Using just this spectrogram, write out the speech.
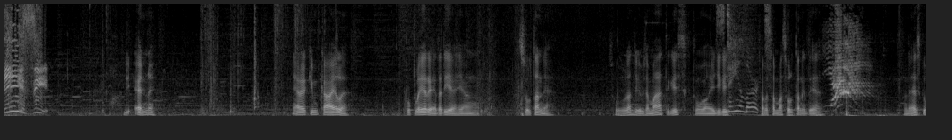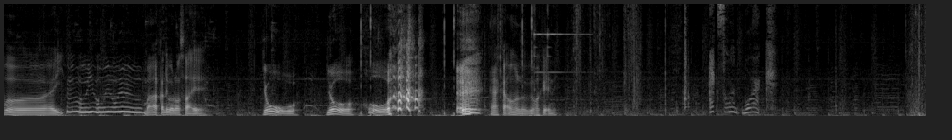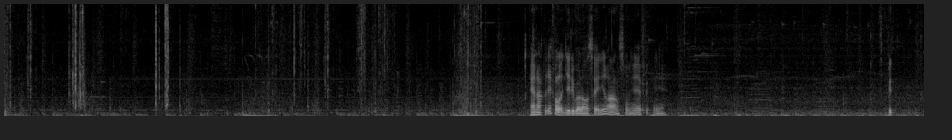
Easy. Di N nih. Ini ada Kim Kyle ya. Pro player ya tadi ya yang Sultan ya. Sultan juga bisa mati guys, ketemu Bang Eji guys. Sama-sama Sultan gitu ya. Let's go boy. Yu yu yu yu. Makan di barongsai. Yo. Yo. Ho. Ngakak mulu gue pakai ini. Excellent work. Enaknya kalau jadi barongsai ini langsung ya efeknya.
